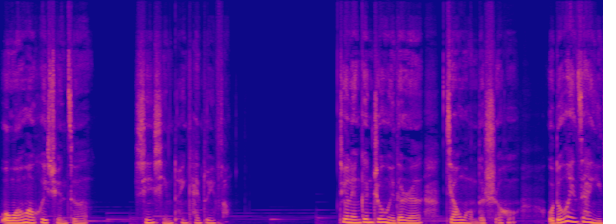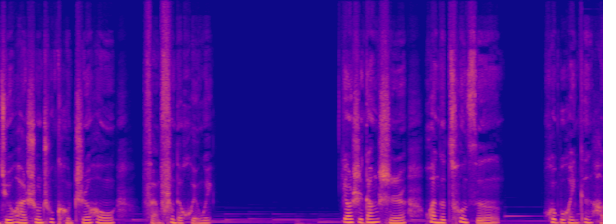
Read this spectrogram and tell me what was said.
我往往会选择先行推开对方。就连跟周围的人交往的时候，我都会在一句话说出口之后，反复的回味。要是当时换个措辞，会不会更好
